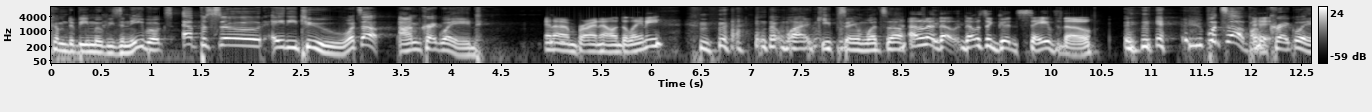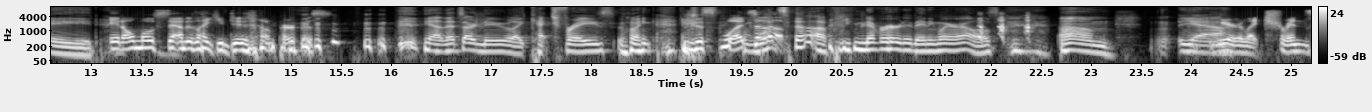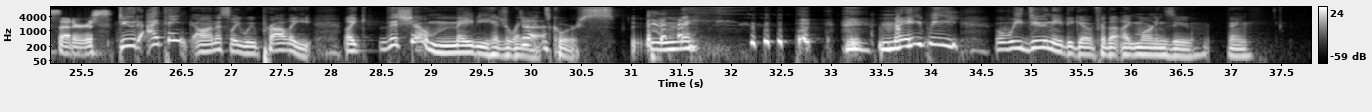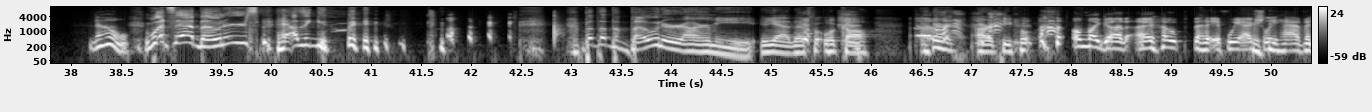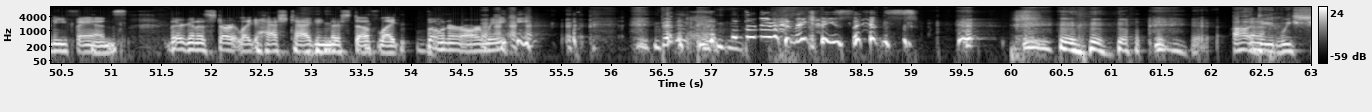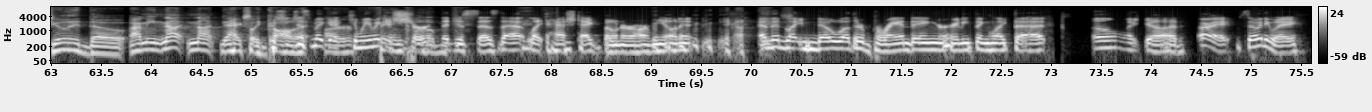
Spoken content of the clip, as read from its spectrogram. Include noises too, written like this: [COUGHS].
Welcome to B Movies and Ebooks, episode 82. What's up? I'm Craig Wade. And I'm Brian Allen Delaney. [LAUGHS] I don't know why I keep saying what's up. I don't know. That, that was a good save, though. [LAUGHS] What's up? I'm Craig Wade. It almost sounded like you did it on purpose. [LAUGHS] Yeah, that's our new like catchphrase. Like just What's up? Up? You've never heard it anywhere else. um yeah. We're like trendsetters. Dude, I think honestly we probably like this show maybe has ran Duh. its course. May- [LAUGHS] maybe we do need to go for that like morning zoo thing. No. What's up, boners? How's it going? [LAUGHS] Boner army. Yeah, that's what we'll call our, [LAUGHS] our people. [LAUGHS] Oh my God. I hope that if we actually [LAUGHS] have any fans, they're going to start like hashtagging their stuff like Boner Army. it Doesn't- doesn't even make any sense. oh, dude, we should though. I mean, not not actually call should just it make a. Can we make a shirt club. that just says that, like hashtag Boner Army on it, Yeah. and then like no other branding or anything like that? Oh my god! All right. So anyway,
